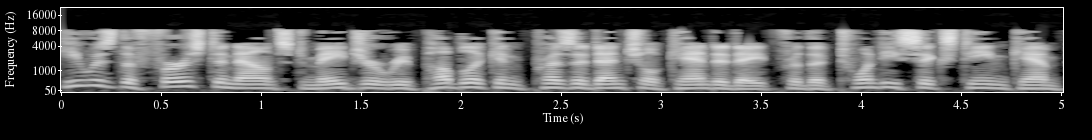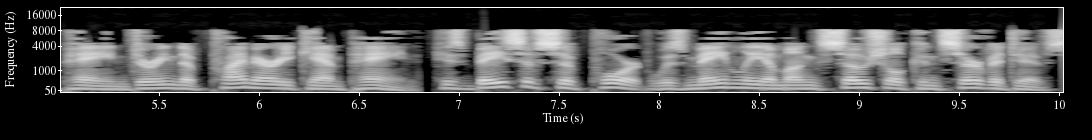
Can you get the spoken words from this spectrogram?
He was the first announced major Republican presidential candidate for the 2016 campaign during the primary campaign. His base of support was mainly among social conservatives,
